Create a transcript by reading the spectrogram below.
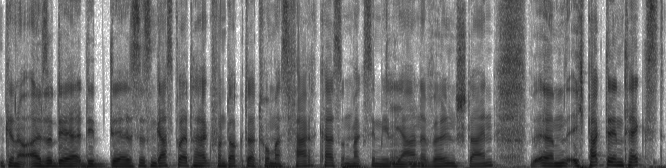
Genau, also der, die, der, es ist ein Gastbeitrag von Dr. Thomas Farkas und Maximiliane Mhm. Wöllenstein. Ähm, ich pack den Text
